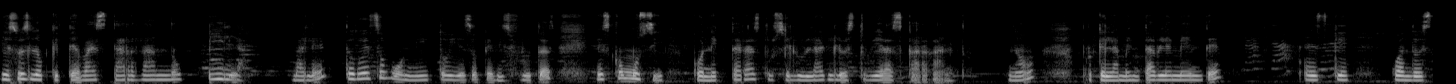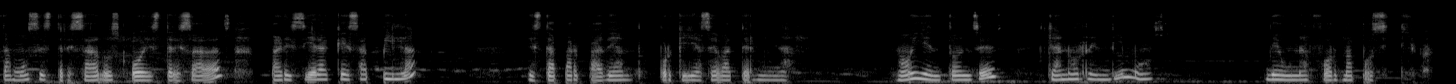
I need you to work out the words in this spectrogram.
Eso es lo que te va a estar dando pila, ¿vale? Todo eso bonito y eso que disfrutas es como si conectaras tu celular y lo estuvieras cargando, ¿no? Porque lamentablemente es que cuando estamos estresados o estresadas, pareciera que esa pila está parpadeando porque ya se va a terminar, ¿no? Y entonces ya no rendimos de una forma positiva.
